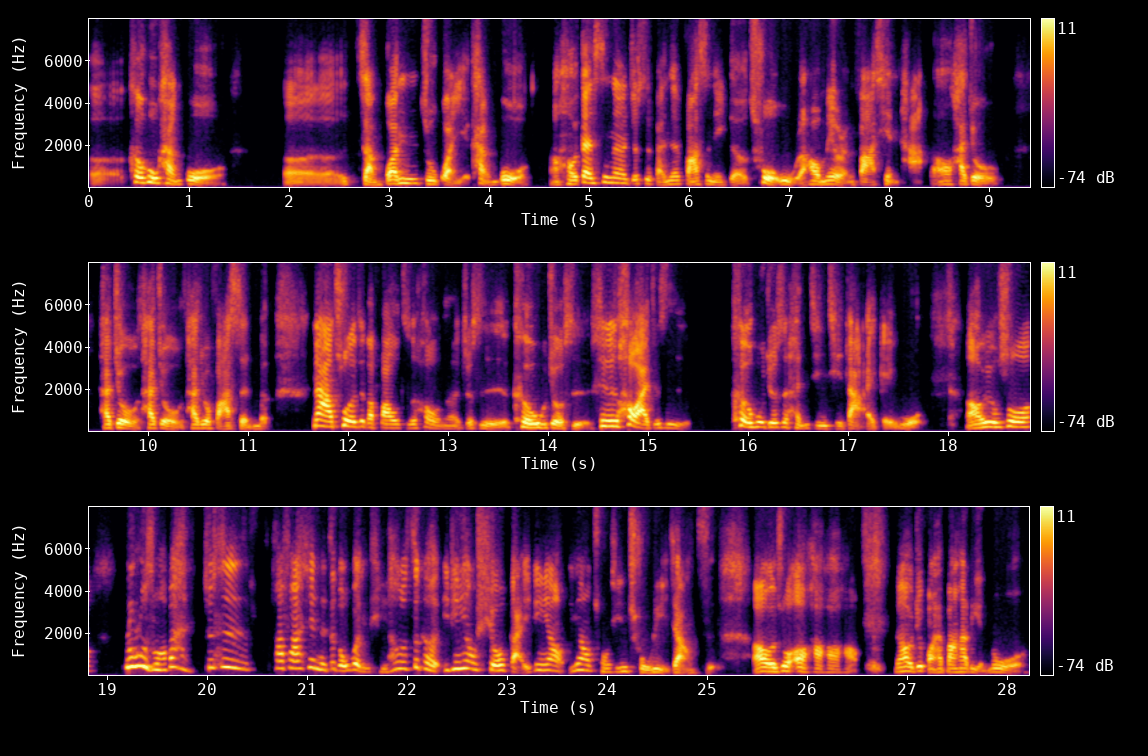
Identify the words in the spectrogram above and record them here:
呃，客户看过，呃，长官主管也看过，然后，但是呢，就是反正发生了一个错误，然后没有人发现它，然后他就他就他就他就发生了。那出了这个包之后呢，就是客户就是，其实后来就是客户就是很紧急打来给我，然后就说露露怎么办？就是。他发现了这个问题，他说这个一定要修改，一定要一定要重新处理这样子。然后我说哦，好好好，然后我就赶快帮他联络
